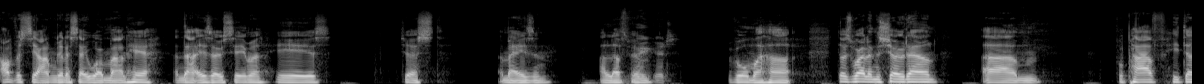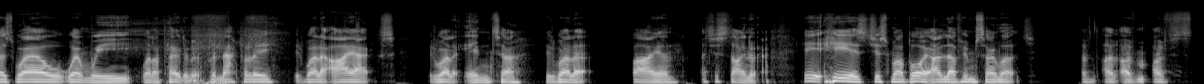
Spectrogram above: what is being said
obviously I'm going to say one man here, and that is Osimhen. He is just amazing. I love Very him good. with all my heart. Does well in the showdown. Um, for Pav, he does well when we when I played him at for Napoli. Did well at Ajax. Did well at Inter. Did well at Bayern. I just I know he he is just my boy. I love him so much. I've I've I've, I've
